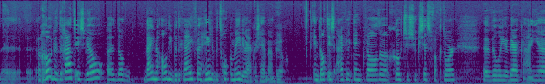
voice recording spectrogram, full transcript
eh, rode draad is wel eh, dat bijna al die bedrijven hele betrokken medewerkers hebben. Ja. En dat is eigenlijk denk ik wel de grootste succesfactor. Eh, wil je werken aan je,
